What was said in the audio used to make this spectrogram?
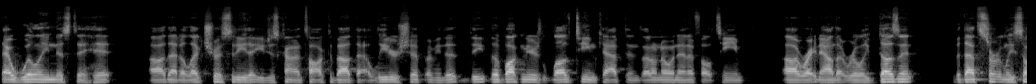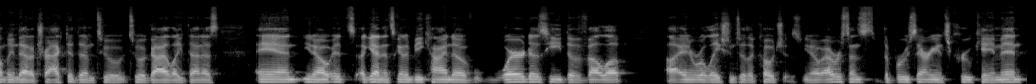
that willingness to hit, uh, that electricity that you just kind of talked about, that leadership. I mean, the, the, the Buccaneers love team captains. I don't know an NFL team uh, right now that really doesn't, but that's certainly something that attracted them to to a guy like Dennis. And you know, it's again, it's going to be kind of where does he develop uh, in relation to the coaches? You know, ever since the Bruce Arians crew came in,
